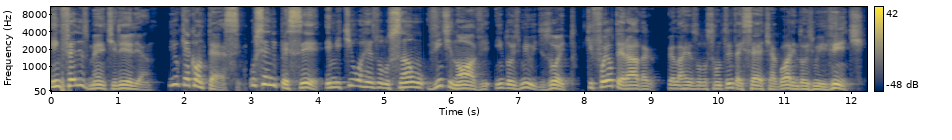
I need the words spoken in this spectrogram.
Infelizmente, Lilian. E o que acontece? O CNPC emitiu a resolução 29 em 2018, que foi alterada pela resolução 37 agora em 2020,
